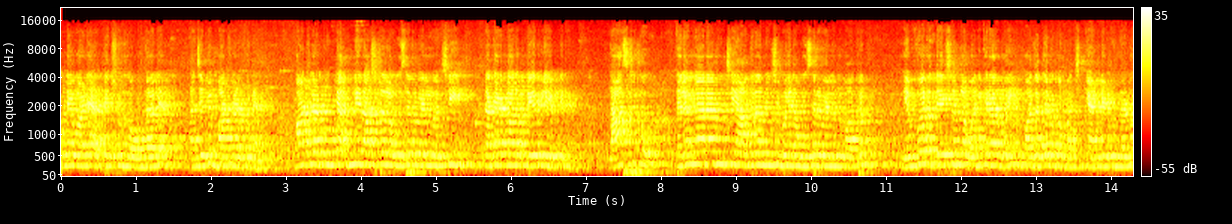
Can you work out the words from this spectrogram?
ఉండేవాడే అధ్యక్షుడిగా ఉండాలి అని చెప్పి మాట్లాడుకున్నాడు మాట్లాడుకుంటే అన్ని రాష్ట్రాల ఊసరవెల్లు వచ్చి రకరకాల పేర్లు చెప్పినాడు లాస్ట్కు తెలంగాణ నుంచి ఆంధ్ర నుంచి పోయిన ఊసరవెల్లులు మాత్రం ఎవ్వరు దేశంలో వనికిరారు పోయి మా దగ్గర ఒక మంచి క్యాండిడేట్ ఉన్నాడు.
